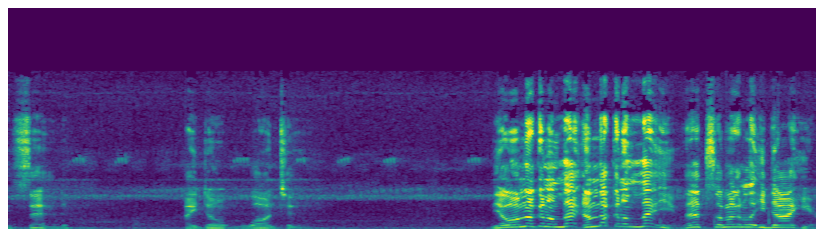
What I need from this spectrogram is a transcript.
I said, I don't want to. Yo, I'm not gonna let I'm not gonna let you. That's I'm not gonna let you die here.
